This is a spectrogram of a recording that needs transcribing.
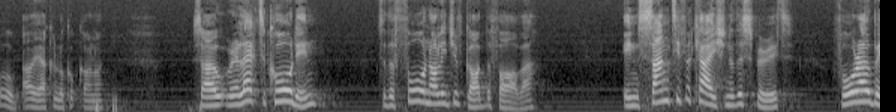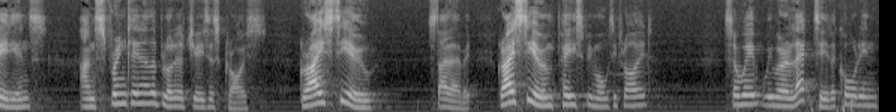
oh, oh, yeah, I can look up, can't I? So, we're elect according to the foreknowledge of God the Father, in sanctification of the Spirit, for obedience and sprinkling of the blood of Jesus Christ. Grace to you, stay there a bit. Grace to you and peace be multiplied. So we, we were elected according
